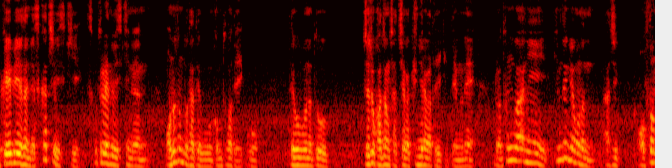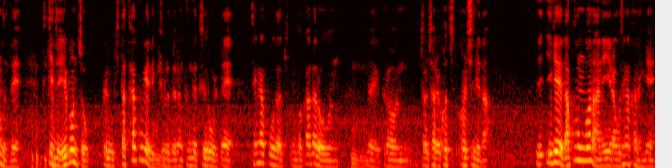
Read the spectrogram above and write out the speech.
그에 비해서 이제 스카치 위스키, 스코틀랜드 위스키는 어느 정도 다 대부분 검토가 돼 있고 대부분은 또 제조 과정 자체가 균일화가 되어 있기 때문에 그런 통관이 힘든 경우는 아직 없었는데 특히 이제 일본 쪽 그리고 기타 타국의 리큐르들은 국내 들어올 때 생각보다 조금 더 까다로운 음. 네, 그런 절차를 거치- 걸칩니다. 이, 이게 나쁜 건 아니라고 생각하는 게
